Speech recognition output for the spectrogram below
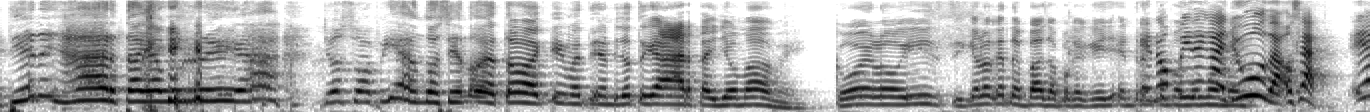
tienen harta y aburrida. yo suapeando, haciendo de todo aquí, me tienen. Yo estoy harta y yo, mami, cógelo easy. ¿Qué es lo que te pasa? Porque aquí entran Que no piden ayuda. O sea, ella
